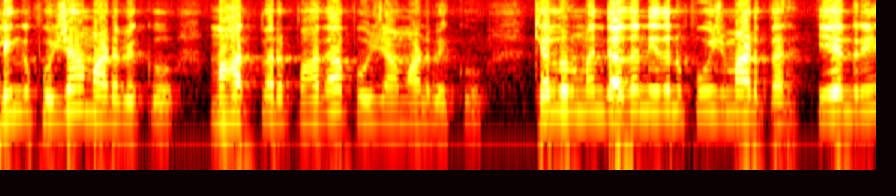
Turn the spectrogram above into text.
ಲಿಂಗ ಪೂಜಾ ಮಾಡಬೇಕು, ಮಹಾತ್ಮರ ಪಾದ ಪೂಜಾ ಮಾಡಬೇಕು. ಕೆಲವ್ರ ಮಂದಿ ಅದನ್ನು ಇದನ್ನು ಪೂಜೆ ಮಾಡ್ತಾರೆ. ಏನ್ರಿ?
